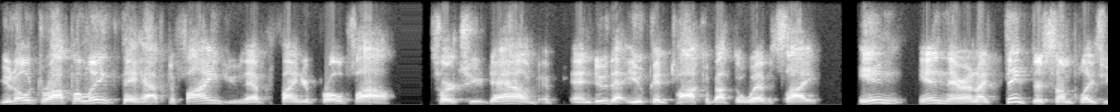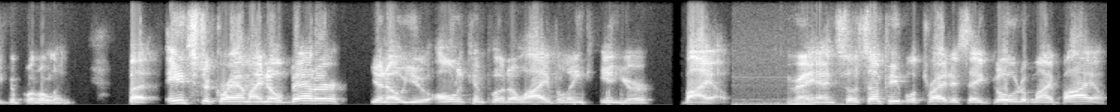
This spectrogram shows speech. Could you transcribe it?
You don't drop a link. They have to find you. They have to find your profile, search you down, and do that. You can talk about the website in in there, and I think there's some place you can put a link. But Instagram, I know better. You know, you only can put a live link in your bio. Right. And so some people try to say, go to my bio.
